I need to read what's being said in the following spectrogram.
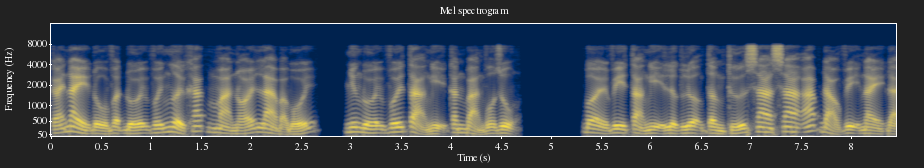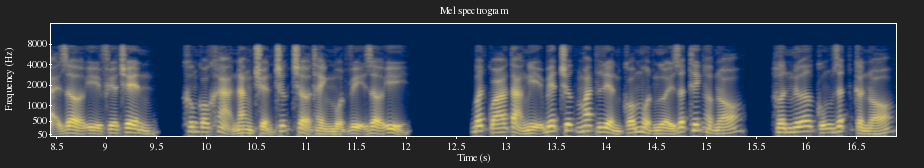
Cái này đồ vật đối với người khác mà nói là bà bối, nhưng đối với tả nghị căn bản vô dụng. Bởi vì tả nghị lực lượng tầng thứ xa xa áp đảo vị này đại giờ ý phía trên, không có khả năng chuyển chức trở thành một vị giờ ý. Bất quá tả nghị biết trước mắt liền có một người rất thích hợp nó, hơn nữa cũng rất cần nó.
